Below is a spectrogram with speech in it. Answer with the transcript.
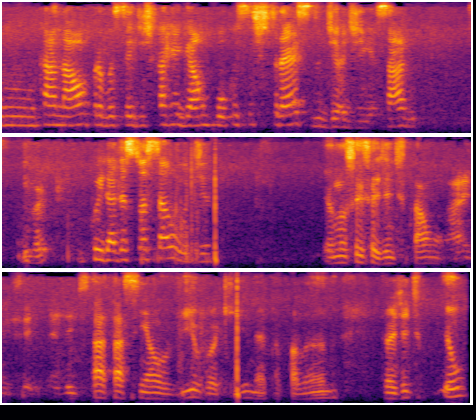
um canal para você descarregar um pouco esse estresse do dia a dia, sabe? E cuidar da sua saúde. Eu não sei se a gente está online, se a gente está tá assim ao vivo aqui, né? Tá falando. Então a gente, eu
